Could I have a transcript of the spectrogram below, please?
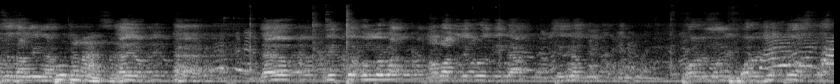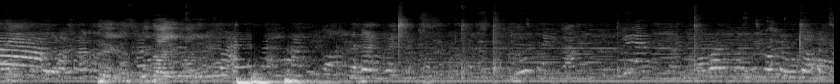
ঘটনা না। যাই হোক যাই হোক নৃত্য করল না আবার যদি কোনো দিন না সেদিন পরের মন্দির পরের ঠিক আছে তাই করব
